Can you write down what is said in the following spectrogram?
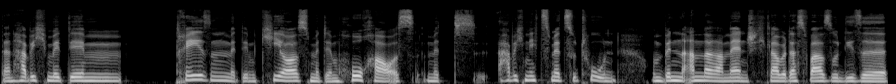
dann habe ich mit dem Tresen, mit dem Kiosk, mit dem Hochhaus, mit habe ich nichts mehr zu tun und bin ein anderer Mensch. Ich glaube, das war so diese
